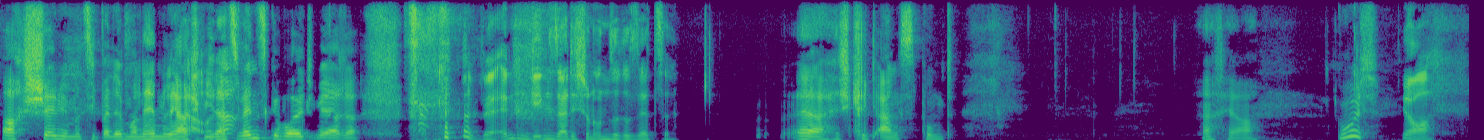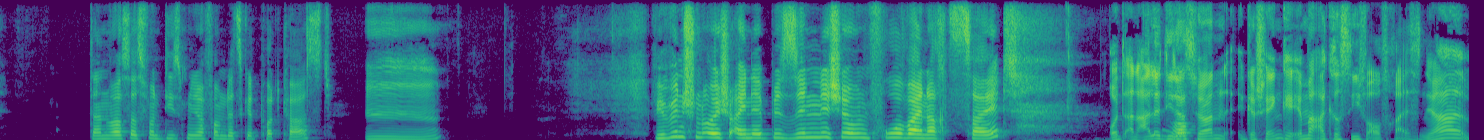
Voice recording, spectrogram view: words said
Ach, schön, wie man die Bälle immer hin und her ja, spielt, als wenn es gewollt wäre. Wir enden gegenseitig schon unsere Sätze. Ja, ich krieg Angst, Punkt. Ach ja. Gut. Ja. Dann war es das von diesem Jahr vom Let's Get Podcast. Mhm. Wir wünschen euch eine besinnliche und frohe Weihnachtszeit. Und an alle, die ja. das hören, Geschenke immer aggressiv aufreißen. Ja,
